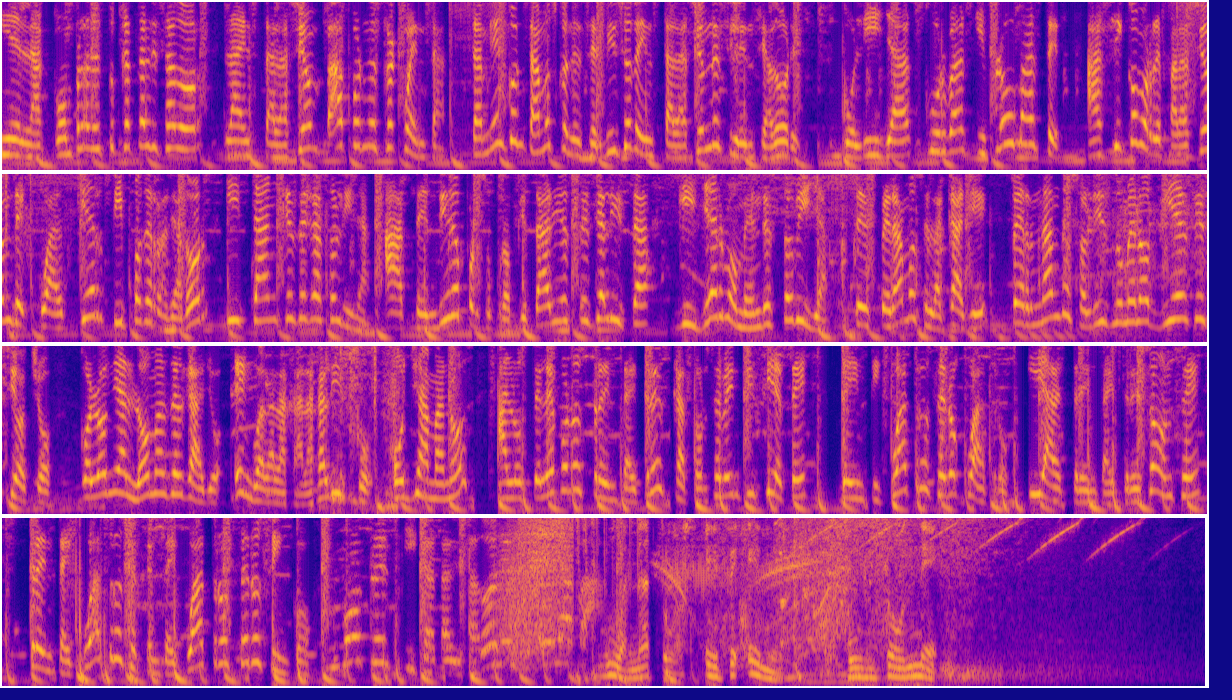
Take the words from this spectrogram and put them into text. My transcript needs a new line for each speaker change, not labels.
y en la compra de tu catalizador, la instalación va por nuestra cuenta. También contamos con el servicio de instalación de silenciadores, colillas, curvas y Flowmaster, así como reparación de cualquier tipo de radiador y tanques de gasolina, atendido por su propietario especialista Guillermo Méndez Tobilla. Te esperamos en la calle Fernando Solís número 1018 Colonia Lomas del Gallo, en Guadalajara, Jalisco. O llámanos a los teléfonos 33 14 27 2404 y al 3311 34 74 05. Mofres y catalizadores de la paz.
guanatosfm.net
